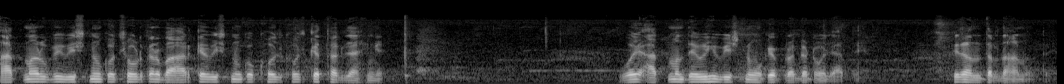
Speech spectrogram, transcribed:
आत्मा रूपी विष्णु को छोड़कर बाहर के विष्णु को खोज खोज के थक जाएँगे। वही आत्मदेव ही विष्णु होकर प्रकट हो जाते हैं। फिर अंतर्धान होते हैं।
